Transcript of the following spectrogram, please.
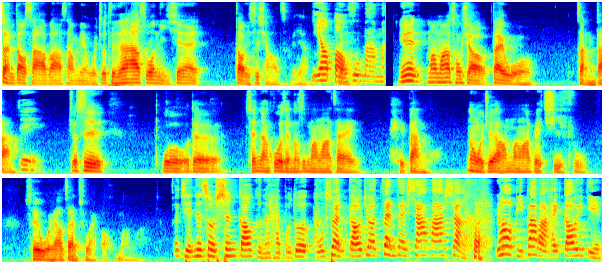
站到沙发上面，我就等着他说：“你现在到底是想要怎么样？”你要保护妈妈，因为妈妈从小带我长大，对，就是我的成长过程都是妈妈在陪伴我。那我觉得好像妈妈被欺负，所以我要站出来保护妈妈。而且那时候身高可能还不多，不算高，就要站在沙发上，然后比爸爸还高一点，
